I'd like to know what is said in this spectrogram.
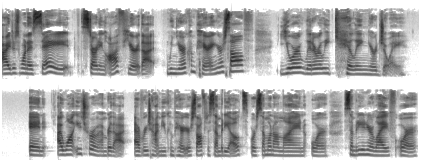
I just want to say, starting off here, that when you're comparing yourself, you're literally killing your joy. And I want you to remember that every time you compare yourself to somebody else or someone online or somebody in your life or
